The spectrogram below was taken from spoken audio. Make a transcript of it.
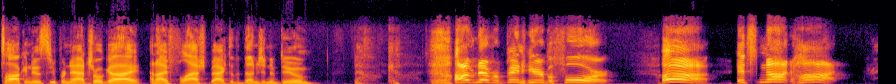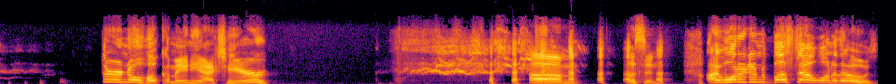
talking to a supernatural guy, and I flash back to the Dungeon of Doom. Oh, God. I've never been here before. Ah, it's not hot. There are no Hulkamaniacs here. Um, listen, I wanted him to bust out one of those.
